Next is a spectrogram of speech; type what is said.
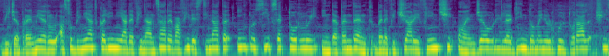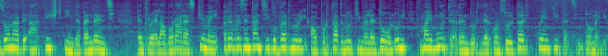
Vicepremierul a subliniat că linia de finanțare va fi destinată inclusiv sectorului independent, beneficiarii fiind și ONG-urile din domeniul cultural și zona de artiști independenți. Pentru elaborarea schemei, reprezentanții guvernului au purtat în ultimele două luni mai multe rânduri de consultări cu entități în domeniu.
